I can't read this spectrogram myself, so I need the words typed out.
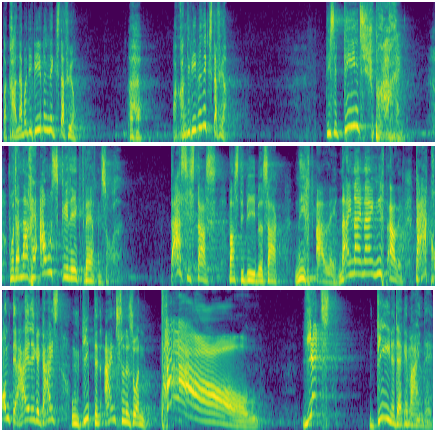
Da kann aber die Bibel nichts dafür. Da kann die Bibel nichts dafür. Diese Dienstsprache, wo dann nachher ausgelegt werden soll, das ist das, was die Bibel sagt. Nicht alle. Nein, nein, nein, nicht alle. Da kommt der Heilige Geist und gibt den Einzelnen so ein Pow! Jetzt diene der Gemeinde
